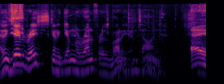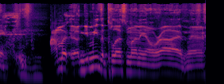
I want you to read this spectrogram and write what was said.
I think David Race is going to give him a run for his money. I'm telling you. Hey, I'm a, give me the plus money on Rod, man.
